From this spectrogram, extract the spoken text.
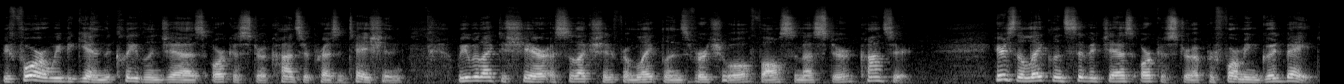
Before we begin the Cleveland Jazz Orchestra concert presentation, we would like to share a selection from Lakeland's virtual fall semester concert. Here's the Lakeland Civic Jazz Orchestra performing Good Bait,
